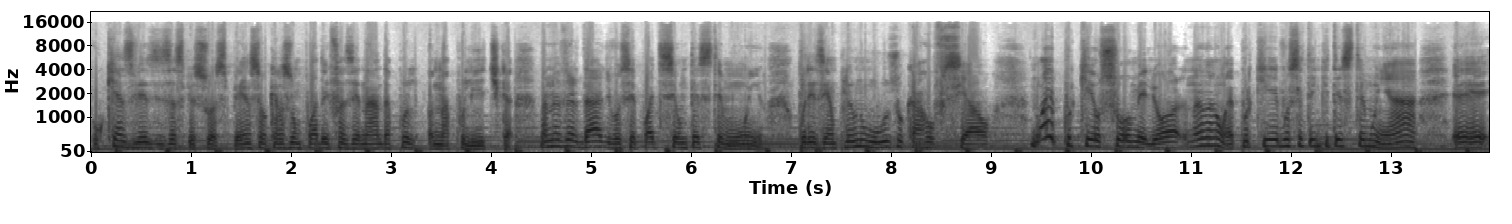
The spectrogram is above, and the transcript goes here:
O que às vezes as pessoas pensam é que elas não podem fazer nada na política, mas na verdade você pode ser um testemunho. Por exemplo, eu não uso carro oficial. Não é porque eu sou o melhor, não, não, é porque você tem que testemunhar. É,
